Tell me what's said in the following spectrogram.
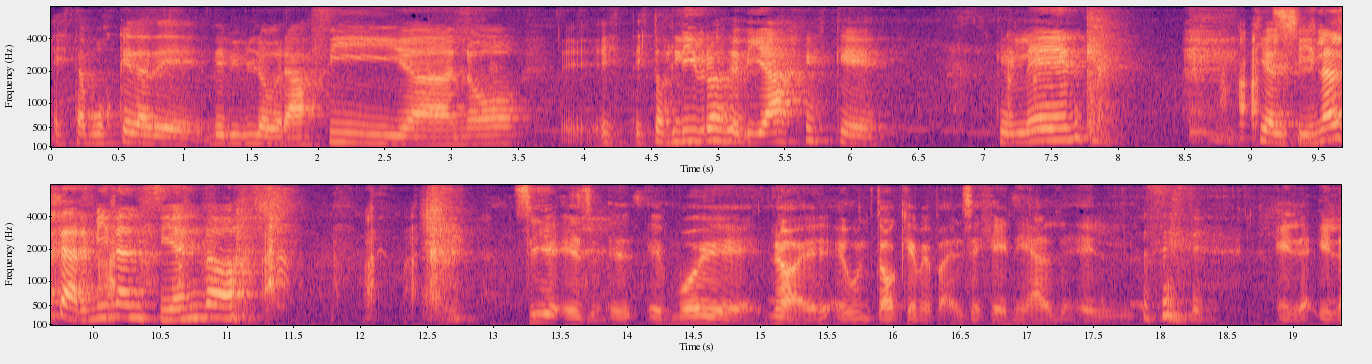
esta búsqueda de, bibliografía, ¿no? eh, estos libros de viajes que, que leen, que, al final terminan siendo... Sí, es, muy... No, es, un toque, me parece genial el,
